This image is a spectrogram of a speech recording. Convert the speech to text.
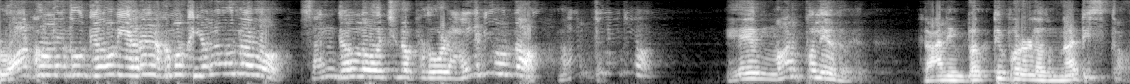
లోకంలో నువ్వు దేవుని ఎరగకముందు ఎలా ఉన్నావో? సంఘంలో వచ్చినప్పుడు కూడా అలాగే ఉన్నావు. మార్పు లేదు. ఏం మార్పు లేదు. కానీ భక్తి పరులకు నటిస్తావు.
